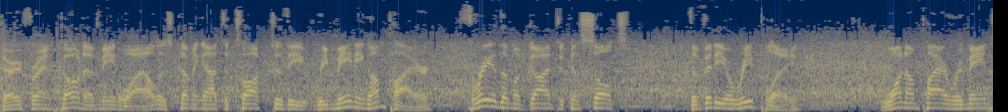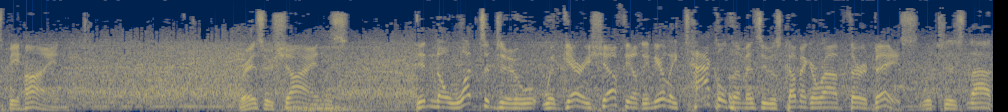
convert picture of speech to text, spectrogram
Terry Francona, meanwhile, is coming out to talk to the remaining umpire. Three of them have gone to consult the video replay. One umpire remains behind. Razor Shines didn't know what to do with Gary Sheffield. He nearly tackled him as he was coming around third base. Which is not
